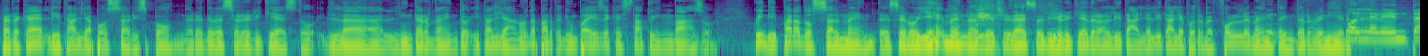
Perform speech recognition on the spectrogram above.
perché l'Italia possa rispondere, deve essere richiesto il- l'intervento italiano da parte di un paese che è stato invaso. Quindi paradossalmente, se lo Yemen decidesse di richiedere all'Italia, l'Italia potrebbe follemente intervenire. Follemente.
